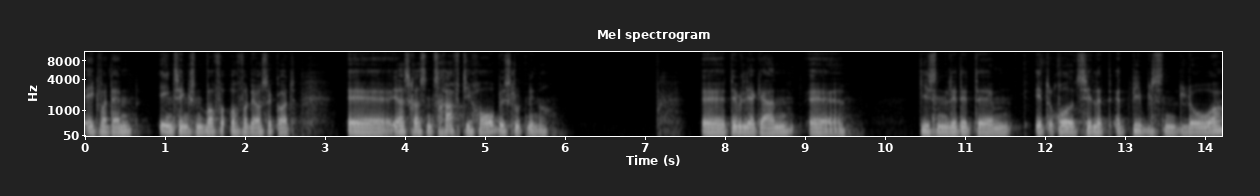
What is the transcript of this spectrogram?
Ikke hvordan. En ting, sådan, hvorfor, hvorfor det også er godt. Øh, jeg har skrevet sådan, træf de hårde beslutninger. Øh, det vil jeg gerne øh, give sådan lidt et, øh, et råd til, at, at Bibelen sådan lover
